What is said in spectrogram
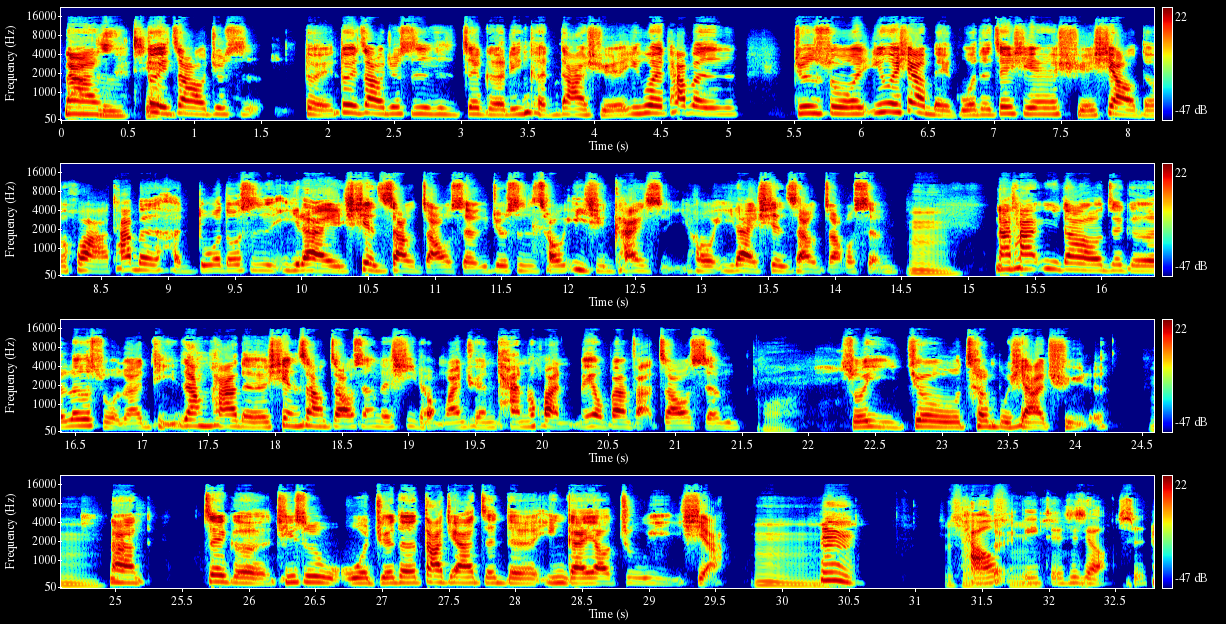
那对照就是对对照就是这个林肯大学，因为他们就是说，因为像美国的这些学校的话，他们很多都是依赖线上招生，就是从疫情开始以后依赖线上招生。嗯。那他遇到这个勒索软体，让他的线上招生的系统完全瘫痪，没有办法招生，哇，所以就撑不下去了。嗯，那这个其实我觉得大家真的应该要注意一下。嗯嗯，好，理解，谢谢老师。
